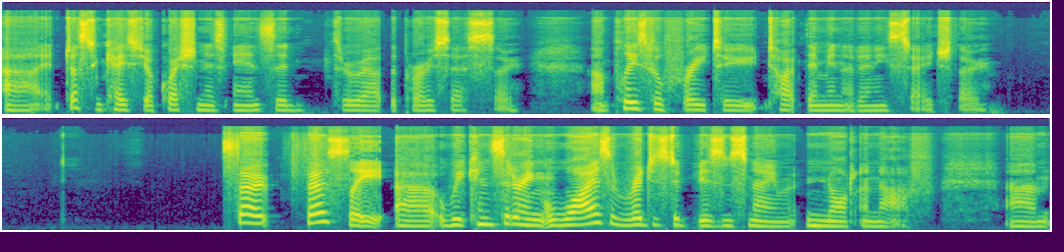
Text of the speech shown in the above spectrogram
uh, just in case your question is answered throughout the process. So um, please feel free to type them in at any stage though. So firstly, uh, we're considering why is a registered business name not enough? Um,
